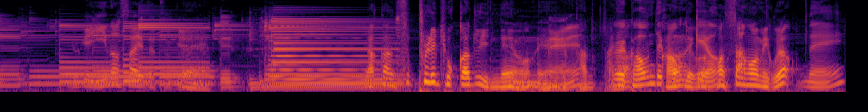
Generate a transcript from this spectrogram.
이게 inner side 두 개. 예. 약간 split 효과도 있네요. 음, 예. 네. 반- 네, 반- 가운데 거 가운데가 할게요. 어, 쌍hum이고요. 네.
